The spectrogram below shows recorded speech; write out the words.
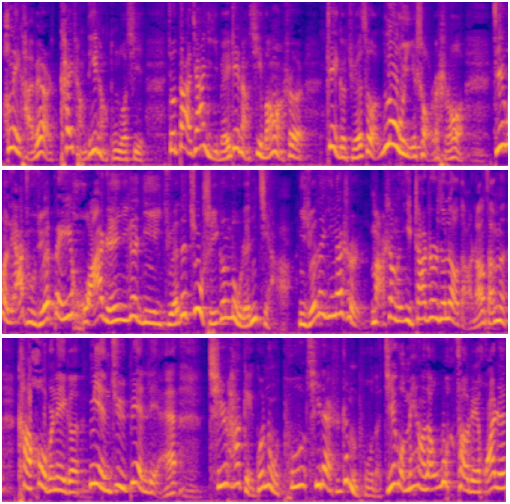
亨利卡维尔开场第一场动作戏，就大家以为这场戏往往是这个角色露一手的时候，结果俩主角被一华人，一个你觉得就是一个路人甲，你觉得应该是马上一扎针就撂倒，然后咱们看后边那个面具变脸，其实他给观众铺期待是这么铺的，结果没想到，我操，这华人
